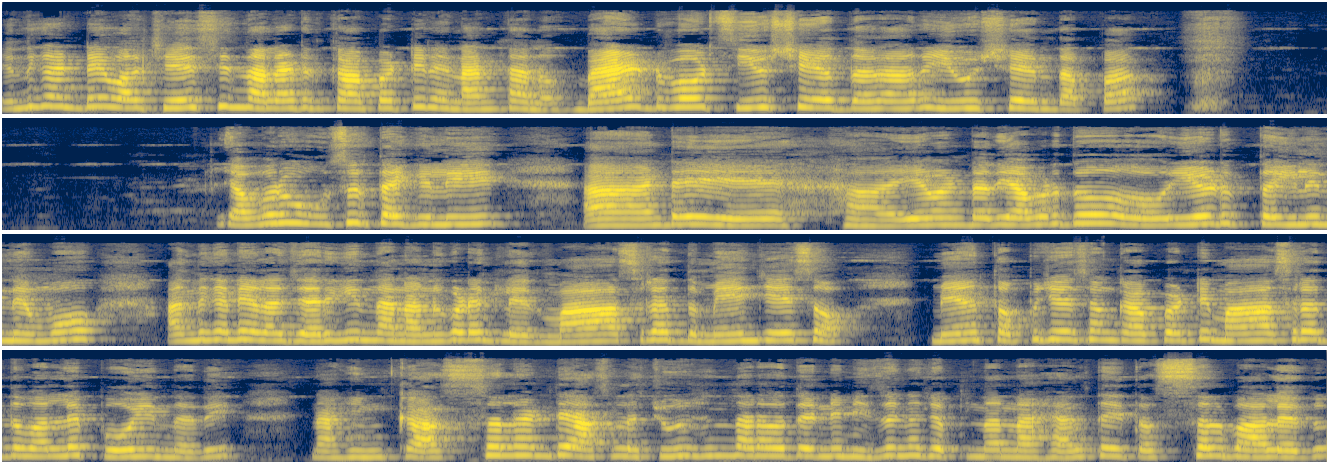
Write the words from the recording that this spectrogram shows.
ఎందుకంటే వాళ్ళు చేసింది అలాంటిది కాబట్టి నేను అంటాను. బ్యాడ్ వర్డ్స్ యూజ్ చేయొద్దన్నారు యూజ్ చేయను తప్ప. ఎవరు ఉసురు తగిలి అంటే ఏమంటారు ఎవరిదో ఏడుపు తగిలిందేమో అందుకని ఇలా జరిగిందని అనుకోవడానికి లేదు. మా అశ్రద్ధ మేము చేసాం. మేము తప్పు చేసాం కాబట్టి మా అశ్రద్ధ వల్లే పోయింది అది నాకు ఇంకా అస్సలు అంటే అసలు చూసిన తర్వాత అండి నిజంగా చెప్తున్నాను నా హెల్త్ అయితే అస్సలు బాగాలేదు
